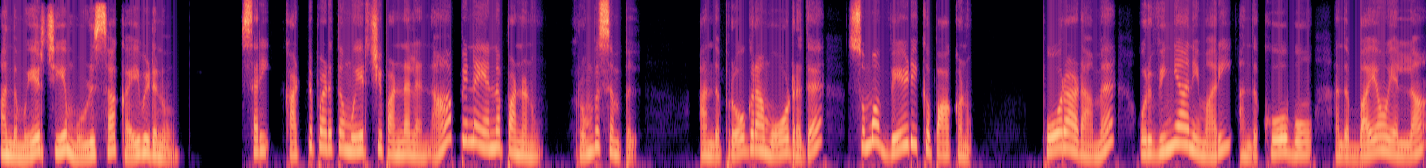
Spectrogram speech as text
அந்த முயற்சியை முழுசா கைவிடணும். சரி கட்டுப்படுத்த முயற்சி பண்ணலன்னா பின்ன என்ன பண்ணணும்? ரொம்ப சிம்பிள். அந்த ப்ரோக்ராம் ஓடுறத சும்மா வேடிக்கை பார்க்கணும். போராடாம ஒரு விஞ்ஞானி மாதிரி அந்த கோபம் அந்த பயம் எல்லாம்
